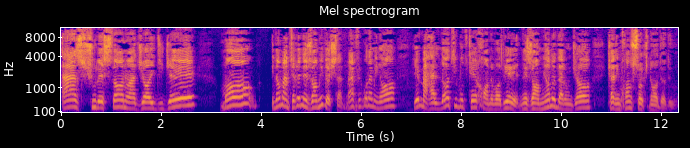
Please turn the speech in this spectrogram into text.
از شورستان و از جای دیگه ما اینا منطقه نظامی داشتن. من فکر کنم اینا یه محلاتی بود که خانواده نظامیان رو در اونجا کریم خان سکنا داده بود.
